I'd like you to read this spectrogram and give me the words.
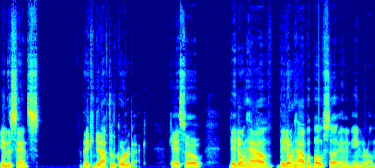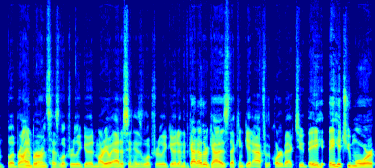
in the sense they can get after the quarterback. Okay, so they don't have they don't have a Bosa and an Ingram, but Brian Burns has looked really good. Mario Addison has looked really good, and they've got other guys that can get after the quarterback too. They they hit you more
